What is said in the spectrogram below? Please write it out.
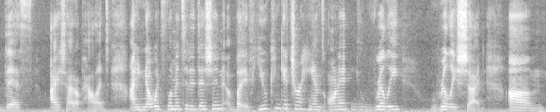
this eyeshadow palette. I know it's limited edition, but if you can get your hands on it, you really, really should. Um,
